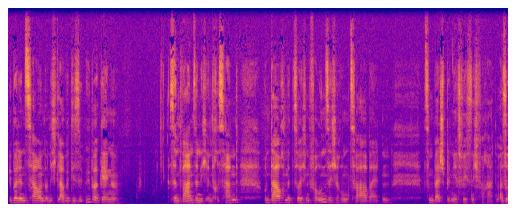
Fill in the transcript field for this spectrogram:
über den Sound. Und ich glaube, diese Übergänge sind wahnsinnig interessant und da auch mit solchen Verunsicherungen zu arbeiten. Zum Beispiel, nee, das will ich nicht verraten. Also,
